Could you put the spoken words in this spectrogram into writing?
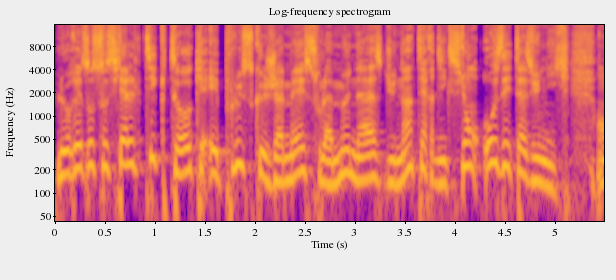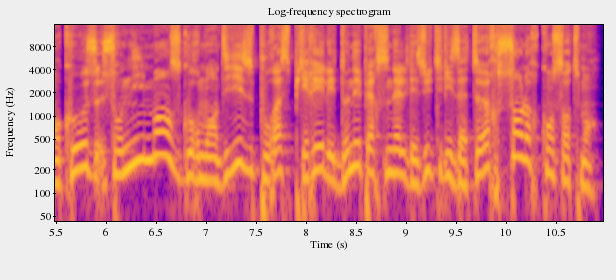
Le réseau social TikTok est plus que jamais sous la menace d'une interdiction aux États-Unis. En cause, son immense gourmandise pour aspirer les données personnelles des utilisateurs sans leur consentement.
